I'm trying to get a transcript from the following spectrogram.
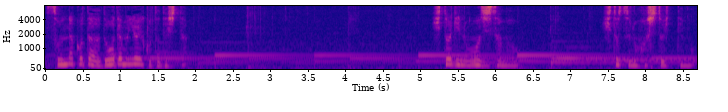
そんなことはどうでもよいことでした。一人の王子様を一つの星と言っても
